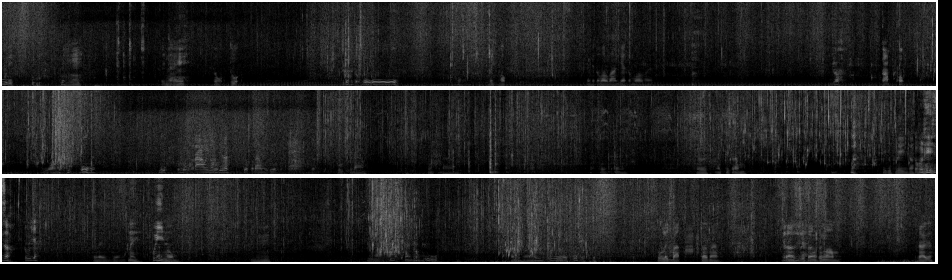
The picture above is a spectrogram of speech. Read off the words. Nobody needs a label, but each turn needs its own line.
u này Thế này. tổ tụa
Ô, ô, ô, ô.
bịch phục cái tao bỏ bán giờ tao bỏ thôi
Cọp khổ.
Wow. Ô.
Có bộ đào nó. tiếp đây
cho cái đam một tiếp
Ôi, cái đào.
đam ôi không ừ anh thích rầm Cái chụp liền rồi.
lý sao Túi ra. Này, quỷ này.
Này. u lịch bật rồi này
trăng là- trăng
sẽ ngòm đấy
